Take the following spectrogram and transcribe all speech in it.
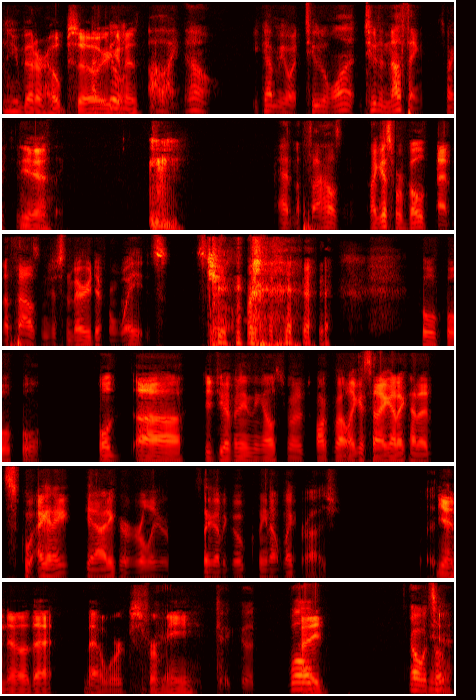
You better hope so. I You're feel- gonna. Oh, I know. You got me what two to one, two to nothing. Sorry, two to Yeah. nothing. batting a thousand. I guess we're both batting a thousand, just in very different ways. So. cool, cool, cool. Well, uh, did you have anything else you want to talk about? Like I said, I gotta kind of squ- I gotta get out of here earlier, so I gotta go clean out my garage. Yeah, no, that that works for me. Okay, good. Well, I, oh, what's yeah. up?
